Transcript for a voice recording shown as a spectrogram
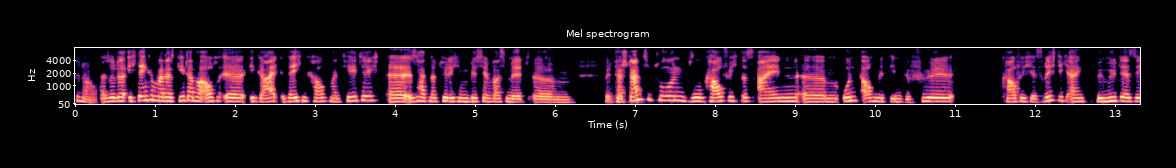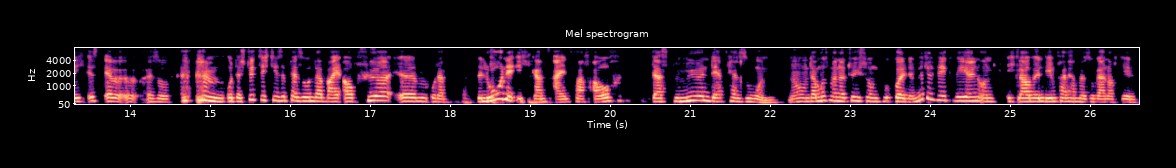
genau. Also da, ich denke mal, das geht aber auch, äh, egal welchen Kauf man tätigt. Äh, es hat natürlich ein bisschen was mit, ähm, mit Verstand zu tun. Wo kaufe ich das ein? Ähm, und auch mit dem Gefühl, kaufe ich es richtig ein? Bemüht er sich? Ist er, äh, also unterstütze ich diese Person dabei auch für ähm, oder belohne ich ganz einfach auch das Bemühen der Person. Ne? Und da muss man natürlich so einen goldenen Mittelweg wählen. Und ich glaube, in dem Fall haben wir sogar noch den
